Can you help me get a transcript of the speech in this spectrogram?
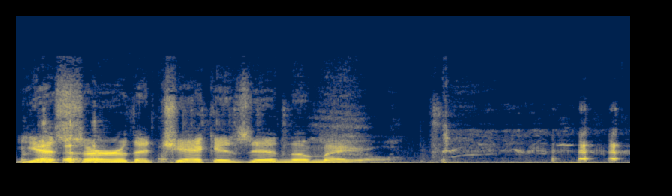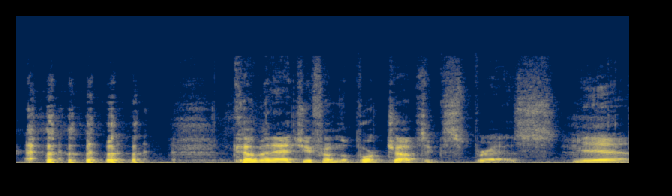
Yes, sir. The check is in the mail. Coming at you from the Pork Chops Express. Yeah,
